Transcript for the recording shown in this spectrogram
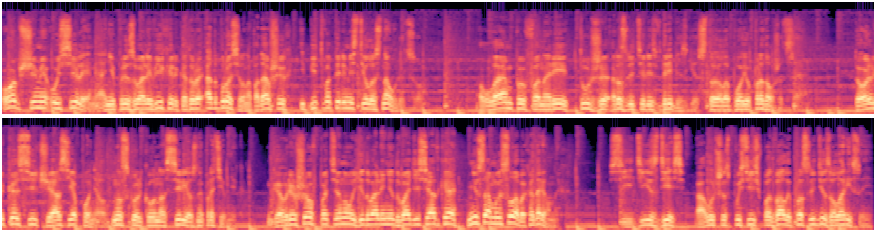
Общими усилиями они призвали вихрь, который отбросил нападавших, и битва переместилась на улицу. Лампы фонарей тут же разлетелись в дребезги, стоило бою продолжиться. Только сейчас я понял, насколько у нас серьезный противник. Гаврюшов потянул едва ли не два десятка не самых слабых одаренных. «Сиди здесь, а лучше спустись в подвал и проследи за Ларисой.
